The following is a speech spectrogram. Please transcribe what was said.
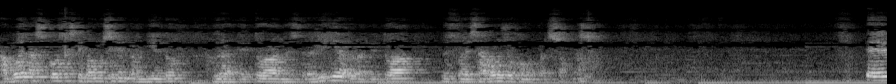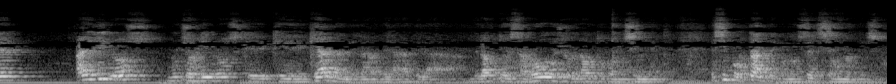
a buenas cosas que vamos a ir emprendiendo durante toda nuestra vida, durante toda nuestro desarrollo como personas. Eh, hay libros, muchos libros que, hablan del autodesarrollo, del autoconocimiento. Es importante conocerse a uno mismo.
